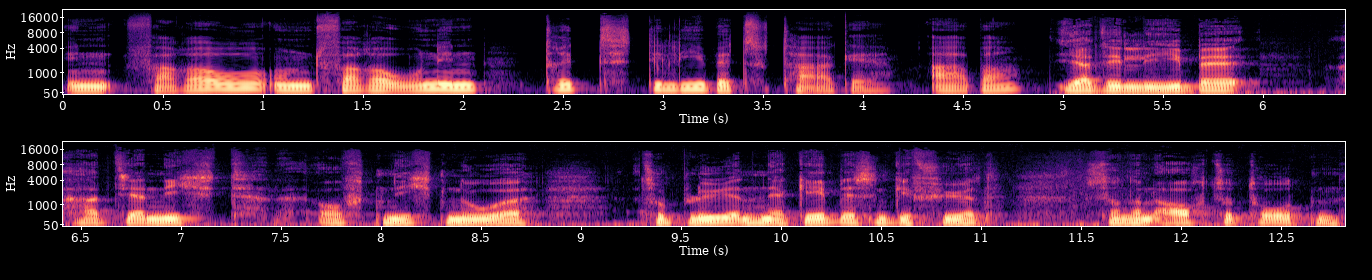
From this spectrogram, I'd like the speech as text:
In Pharao und Pharaonin tritt die Liebe zutage, aber ja, die Liebe hat ja nicht oft nicht nur zu blühenden Ergebnissen geführt, sondern auch zu Toten.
